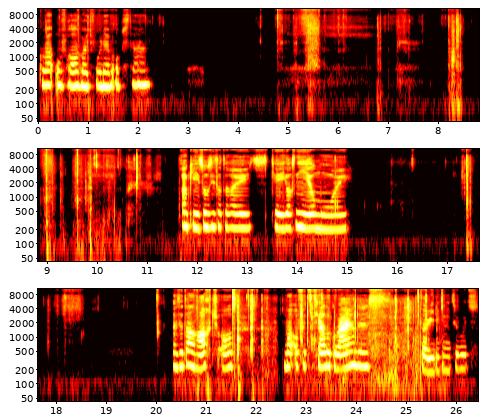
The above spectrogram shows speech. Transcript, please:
Ik wil wel overal goudfolie hebben opstaan. Oké, zo ziet dat eruit. Kijk, dat is niet heel mooi. Er zit al een hartje op. Maar of het het geld ook waard is, dat weet ik niet zo goed.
